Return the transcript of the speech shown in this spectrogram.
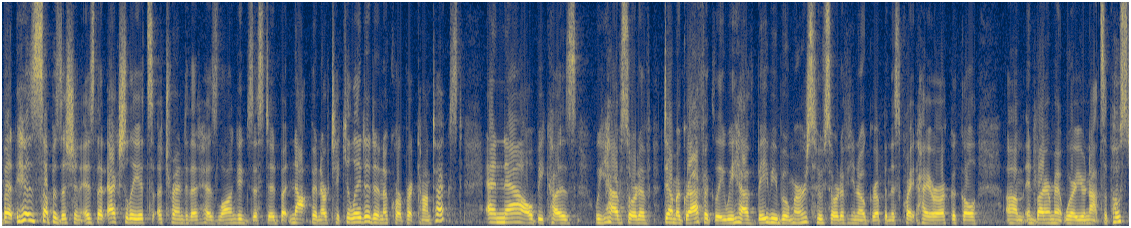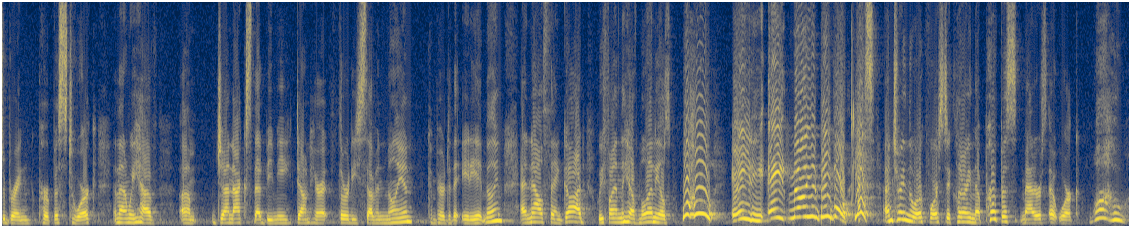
but his supposition is that actually it's a trend that has long existed but not been articulated in a corporate context. And now because we have sort of demographically, we have baby boomers who sort of, you know, grew up in this quite hierarchical um, environment where you're not supposed to bring purpose to work. And then we have um, Gen X, that'd be me, down here at 37 million compared to the 88 million. And now, thank God, we finally have millennials. Woohoo! 88 million people, yes, entering the workforce, declaring that purpose matters at work. Wahoo!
